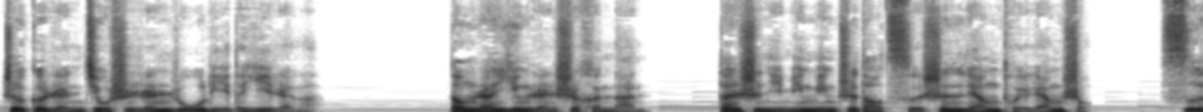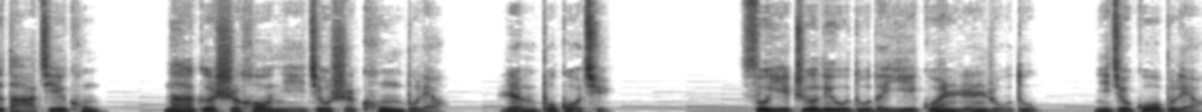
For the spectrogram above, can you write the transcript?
这个忍就是忍辱里的一忍啊。当然硬忍是很难。但是你明明知道此身两腿两手四大皆空，那个时候你就是控不了，忍不过去。所以这六度的一关忍辱度，你就过不了。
